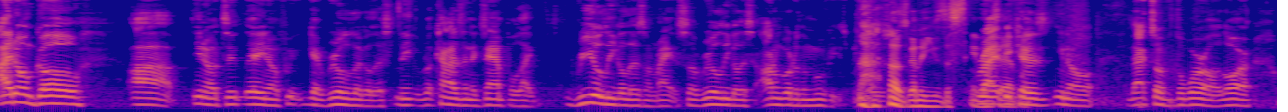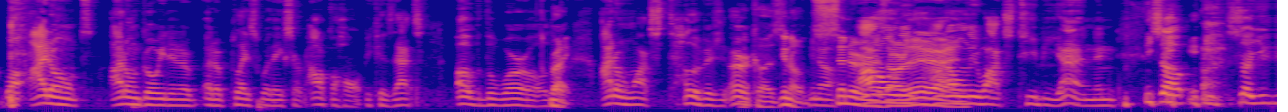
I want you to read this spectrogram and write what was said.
I don't go uh, you know, to you know, if we get real legalist, legal, kind of as an example, like real legalism, right? So real legalism. I don't go to the movies because I was gonna use the same right example. because you know that's of the world or well i don't i don't go eat at a, at a place where they serve alcohol because that's of the world or, Right. i don't watch television or because you know, you know sinners only, are there. i and- only watch tbn and so so you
